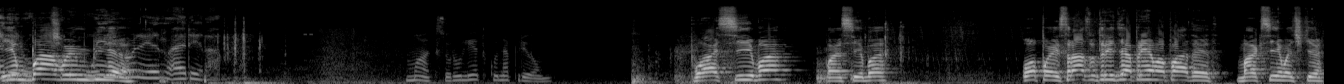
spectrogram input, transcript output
имба в имбе. Максу рулетку напрям. Спасибо. Спасибо. Опа, и сразу три дня прямо падает. Максимочки.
